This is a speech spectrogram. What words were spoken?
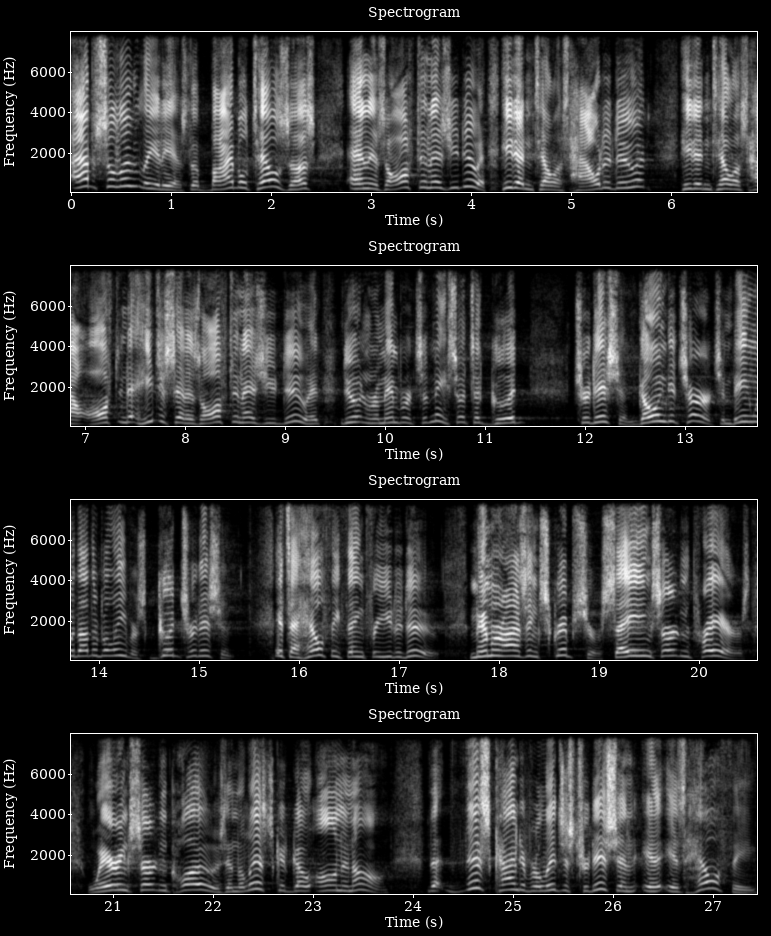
Absolutely, it is. The Bible tells us, and as often as you do it, He doesn't tell us how to do it. He didn't tell us how often. To, he just said, as often as you do it, do it in remembrance of me. So it's a good tradition. Going to church and being with other believers, good tradition. It's a healthy thing for you to do. Memorizing scripture, saying certain prayers, wearing certain clothes, and the list could go on and on. That this kind of religious tradition is healthy,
